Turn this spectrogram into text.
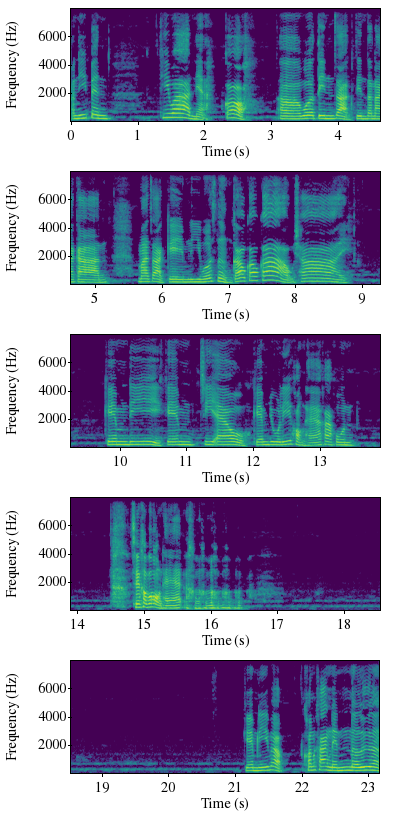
อันนี้เป็นที่วาดเนี่ย ก็เออเวอร์ตินจากจินตนาการ มาจากเกม Reverse 1999 ใช่ เกมดีเกม GL เกมยูริของแท้ค่ะคุณ ใช้คำว่าของแท้ เกมนี้แบบค่อนข้างเน้นเนื้อเรื่อง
